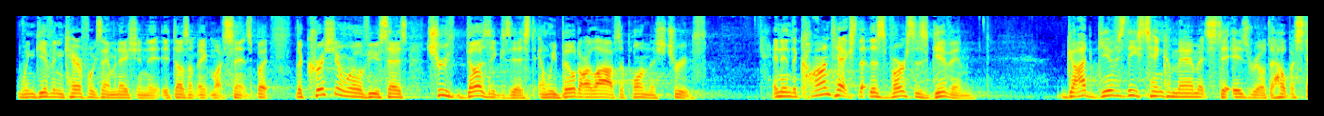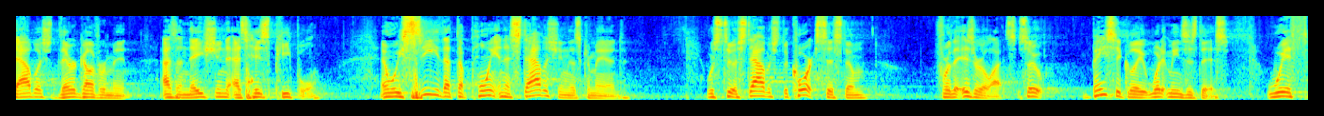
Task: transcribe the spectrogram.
when given careful examination, it, it doesn't make much sense. But the Christian worldview says truth does exist, and we build our lives upon this truth. And in the context that this verse is given, God gives these Ten Commandments to Israel to help establish their government as a nation, as his people. And we see that the point in establishing this command was to establish the court system for the Israelites. So basically, what it means is this with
